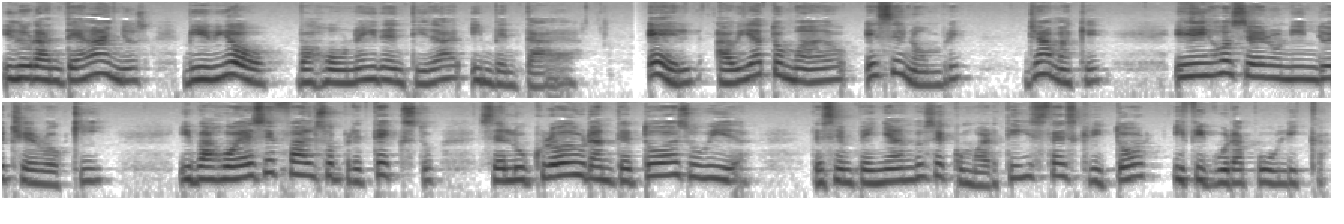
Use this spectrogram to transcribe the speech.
y durante años vivió bajo una identidad inventada. Él había tomado ese nombre, Yamake, y dijo ser un indio cherokee, y bajo ese falso pretexto se lucró durante toda su vida, desempeñándose como artista, escritor y figura pública.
